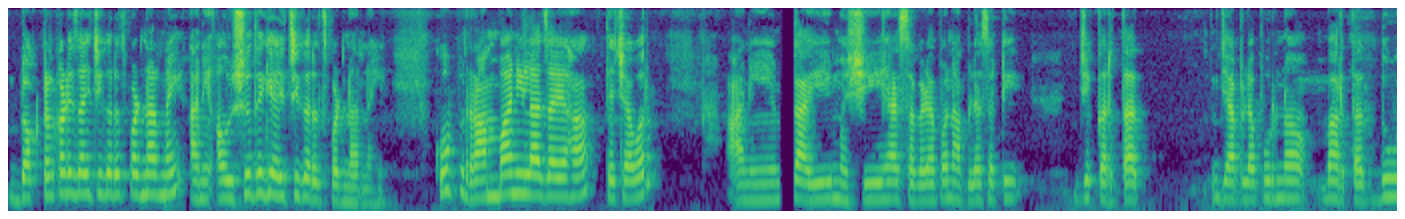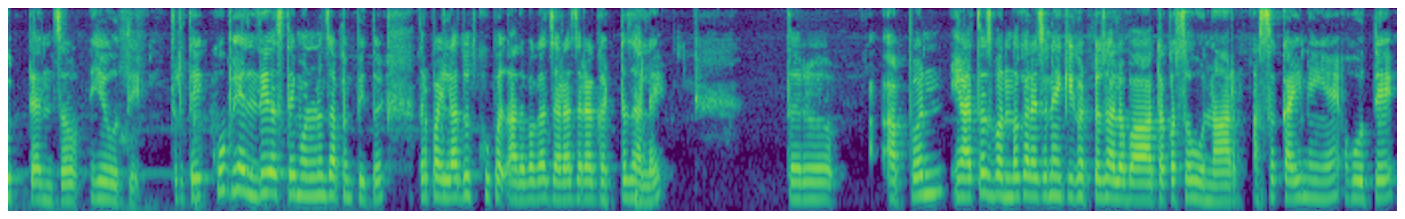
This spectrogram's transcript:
डॉक्टरकडे जायची गरज पडणार नाही आणि औषधे घ्यायची गरज पडणार नाही. खूप रामबाण इलाज आहे हा त्याच्यावर. आणि गाई म्हशी ह्या सगळ्या पण आपल्यासाठी जे करतात जे आपल्या पूर्ण भारतात दूध त्यांचं हे होते. तर ते खूप हेल्दी असते म्हणूनच आपण पितो आहे तर पहिला दूध खूपच आता बघा जरा जरा घट्ट झालं आहे तर आपण यातच बंद करायचं नाही की घट्ट झालं बा आता कसं होणार? असं काही नाही आहे. होते.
